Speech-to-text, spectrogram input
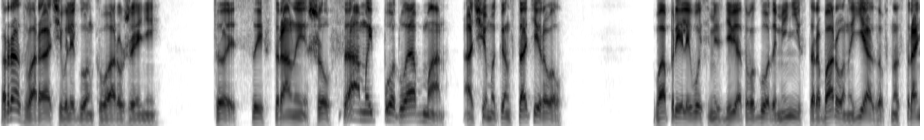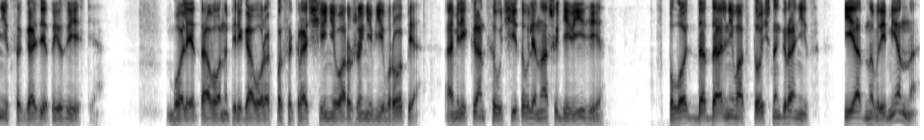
разворачивали гонку вооружений. То есть с их стороны шел самый подлый обман, о чем и констатировал в апреле 89 -го года министр обороны Язов на странице газеты Известия. Более того, на переговорах по сокращению вооружений в Европе американцы учитывали наши дивизии вплоть до дальневосточных границ и одновременно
